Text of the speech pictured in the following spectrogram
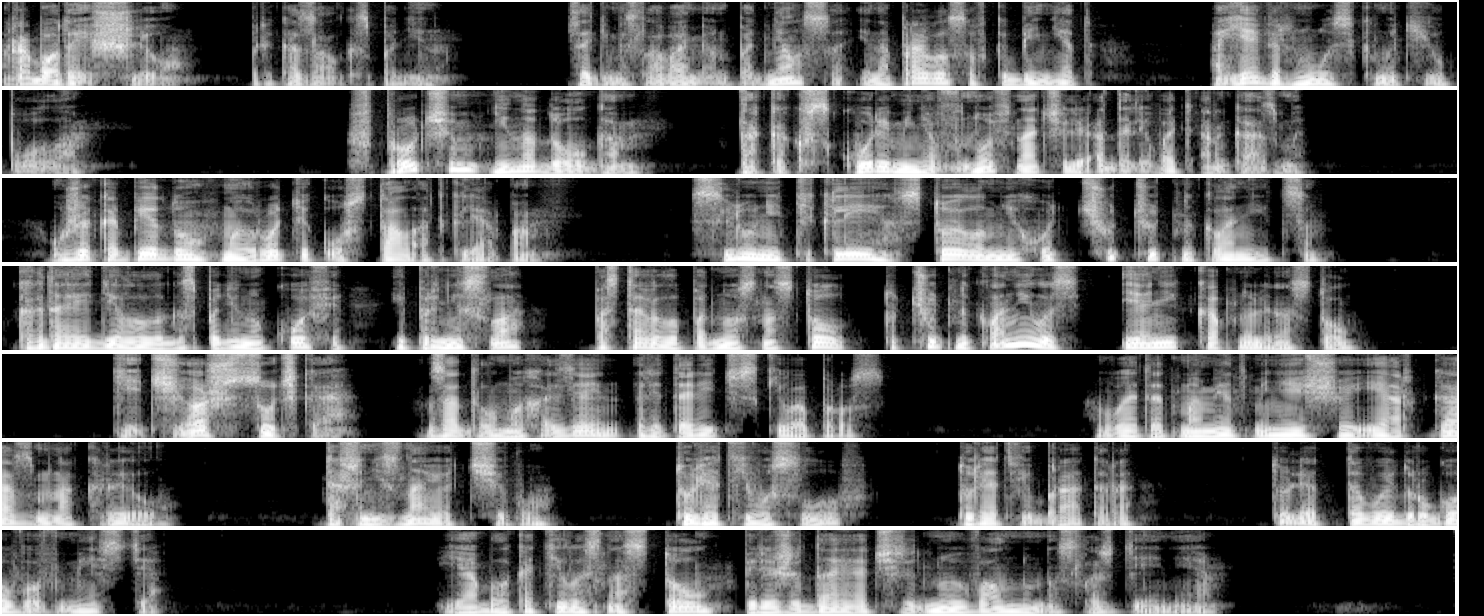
«Работай, шлю!» — приказал господин. С этими словами он поднялся и направился в кабинет, а я вернулась к мытью пола. Впрочем, ненадолго, так как вскоре меня вновь начали одолевать оргазмы. Уже к обеду мой ротик устал от кляпа. Слюни текли, стоило мне хоть чуть-чуть наклониться. Когда я делала господину кофе и принесла, поставила поднос на стол, то чуть наклонилась, и они капнули на стол. «Течешь, сучка?» — задал мой хозяин риторический вопрос. В этот момент меня еще и оргазм накрыл. Даже не знаю от чего. То ли от его слов, то ли от вибратора, то ли от того и другого вместе. Я облокотилась на стол, пережидая очередную волну наслаждения.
